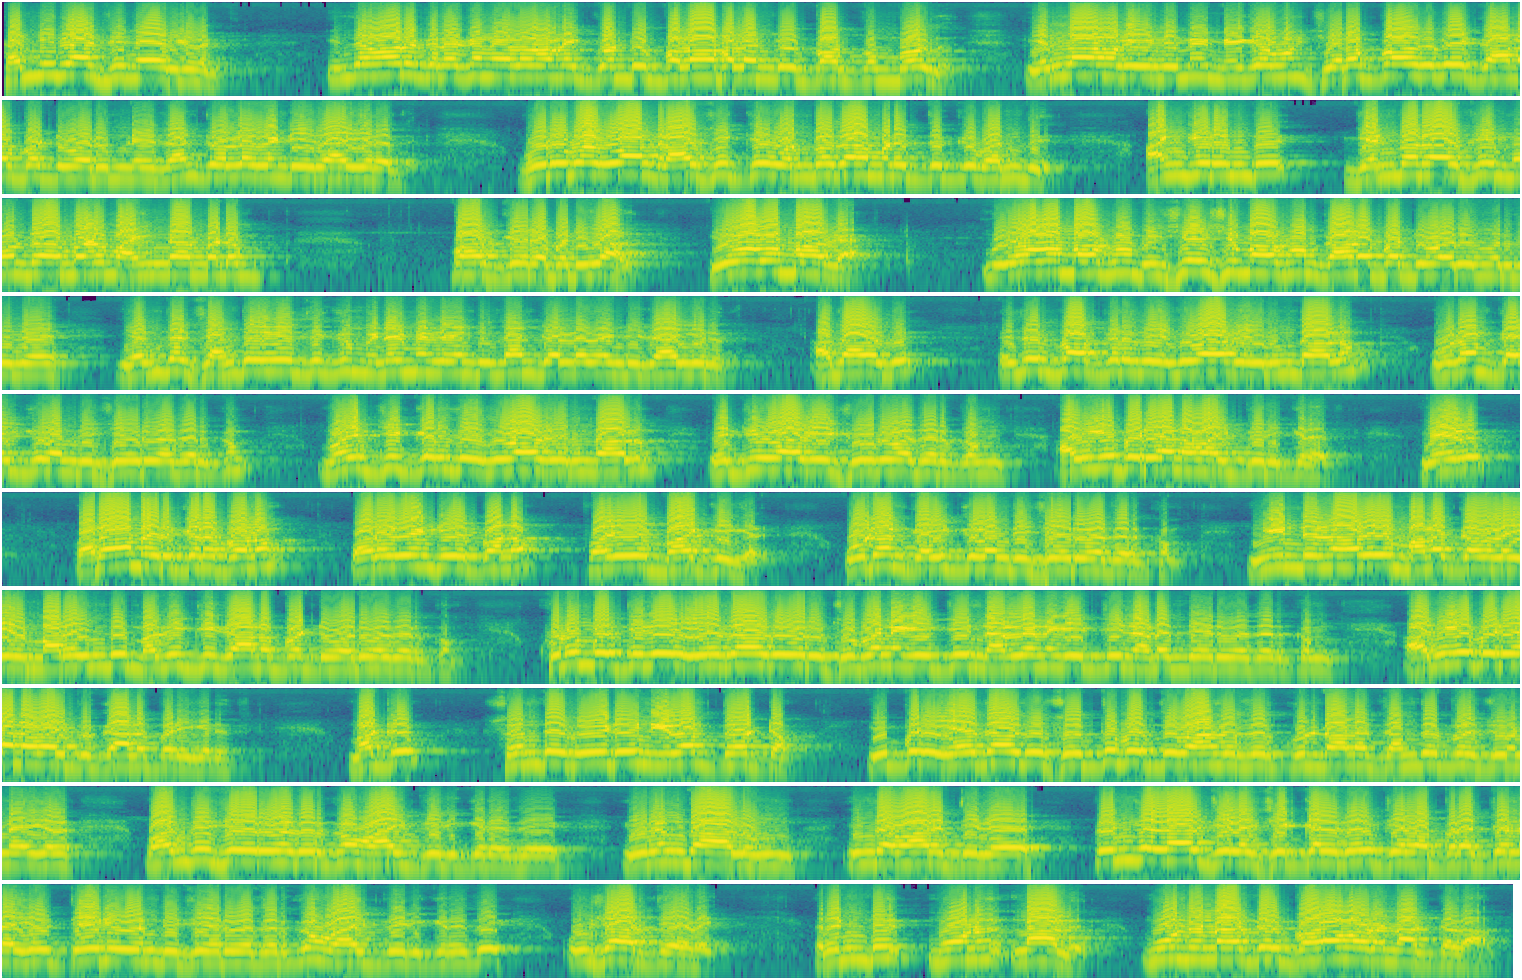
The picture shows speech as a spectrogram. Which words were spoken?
கன்னிராசி நேர்களுக்கு இந்த வார கிரக நிலவனை கொண்டு பலாபலங்கள் பார்க்கும்போது எல்லா வகையிலுமே மிகவும் சிறப்பாகவே காணப்பட்டு வரும்னே தான் சொல்ல வேண்டியதாகிறது. குரு பகவான் ராசிக்கு ஒன்பதாம் இடத்துக்கு வந்து அங்கிருந்து ஜென்மராசி மூன்றாம் இடம் ஐந்தாம் இடம் பார்க்கிறபடியால் யோகமாக யோகமாகவும் விசேஷமாகவும் காணப்பட்டு வருவதிலே எந்த சந்தேகத்துக்கும் இடமில்லை என்று தான் சொல்ல வேண்டியதாகிறது. அதாவது எதிர்பார்க்கிறது எதுவாக இருந்தாலும் உடன் கைக்கு வந்து சேருவதற்கும் முயற்சிக்கிறது எதுவாக இருந்தாலும் வெற்றி வாகை சூடுவதற்கும் அதிகப்படியான வாய்ப்பு இருக்கிறது. மேலும் வராமல் இருக்கிற பணம் வர வேண்டிய பணம் பழைய பாக்கிகள் உடன் கைக்கு வந்து சேருவதற்கும் நீண்ட நாளே மனக்கவலைகள் மறைந்து மகிழ்ச்சி காணப்பட்டு வருவதற்கும் குடும்பத்திலே ஏதாவது ஒரு சுப நிகழ்ச்சி நல்ல நிகழ்ச்சி நடந்தேறுவதற்கும் அதிகப்படியான வாய்ப்பு காணப்படுகிறது. மற்றும் சொந்த வீடு நிலம் தோட்டம் இப்படி ஏதாவது சொத்து பத்து வாங்குறதற்குண்டான சந்தர்ப்ப சூழ்நிலைகள் வந்து சேருவதற்கும் வாய்ப்பு இருக்கிறது. இருந்தாலும் இந்த வாரத்திலே பெண்களால் சில சிக்கல்கள் சில பிரச்சனைகள் தேடி வந்து சேருவதற்கும் வாய்ப்பு இருக்கிறது. உஷார் தேவை. ரெண்டு மூணு நாலு. மூணு நாட்கள் பணம் வரும் நாட்களாம்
